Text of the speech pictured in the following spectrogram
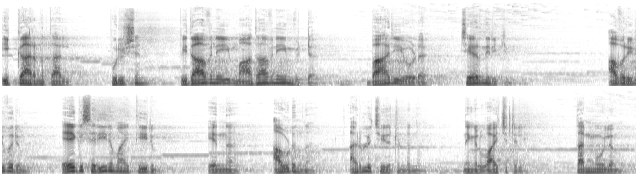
ഇക്കാരണത്താൽ പുരുഷൻ പിതാവിനെയും മാതാവിനെയും വിട്ട് ഭാര്യയോട് ചേർന്നിരിക്കും. അവർ ഇരുവരും ഏക ശരീരമായി തീരും എന്ന് അവിടുന്ന് അരുളി ചെയ്തിട്ടുണ്ടെന്നും നിങ്ങൾ വായിച്ചിട്ടില്ലേ? തന്മൂലം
